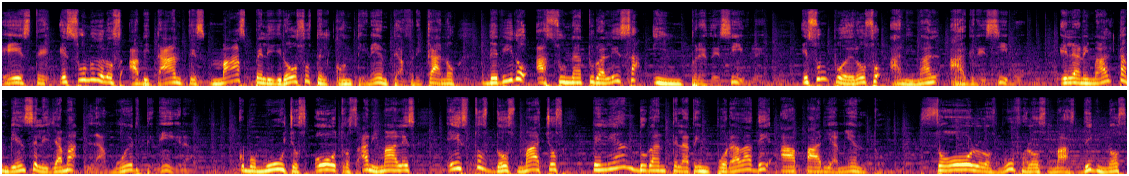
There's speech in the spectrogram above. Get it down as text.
Este es uno de los habitantes más peligrosos del continente africano debido a su naturaleza impredecible. Es un poderoso animal agresivo. El animal también se le llama la muerte negra. Como muchos otros animales, estos dos machos pelean durante la temporada de apareamiento. Solo los búfalos más dignos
